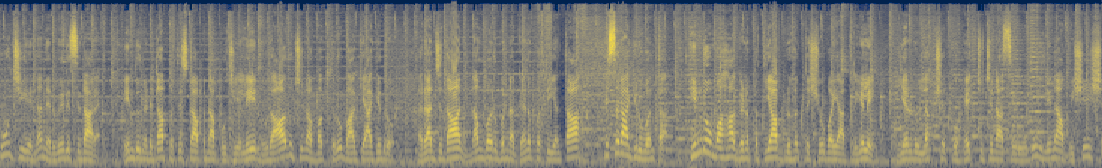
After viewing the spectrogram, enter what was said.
ಪೂಜೆಯನ್ನ ನೆರವೇರಿಸಿದ್ದಾರೆ. ಇಂದು ನಡೆದ ಪ್ರತಿಷ್ಠಾಪನಾ ಪೂಜೆಯಲ್ಲಿ ನೂರಾರು ಜನ ಭಕ್ತರು ಭಾಗಿಯಾಗಿದ್ದರು. ರಾಜ್ಯದ ನಂಬರ್ ಒನ್ ಗಣಪತಿ ಅಂತ ಹೆಸರಾಗಿರುವಂತ ಹಿಂದೂ ಮಹಾಗಣಪತಿಯ ಬೃಹತ್ ಶೋಭಾಯಾತ್ರೆಯಲ್ಲಿ ಎರಡು ಲಕ್ಷಕ್ಕೂ ಹೆಚ್ಚು ಜನ ಸೇರುವುದು ಇಲ್ಲಿನ ವಿಶೇಷ.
